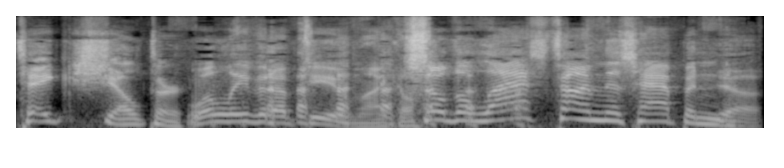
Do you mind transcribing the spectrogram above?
Take shelter. We'll leave it up to you, Michael. So the last time this happened, Yeah.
